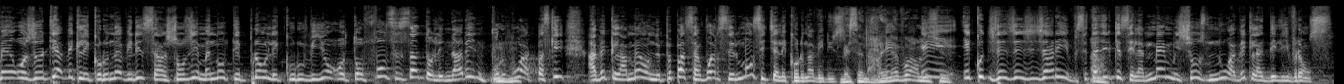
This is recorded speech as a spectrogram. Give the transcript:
mais aujourd'hui, avec le coronavirus, ça a changé. Maintenant, on te prend les courvillons, on t'enfonce ça dans les narines pour Mhm. voir. Parce qu'avec la main, on ne peut pas savoir seulement si tu as le coronavirus. Mais ça n'a rien Et- à voir, et- monsieur. écoute, j'arrive. C'est-à-dire que c'est la même chose, nous, avec la délivrance.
